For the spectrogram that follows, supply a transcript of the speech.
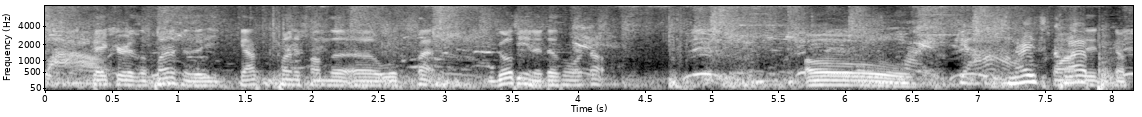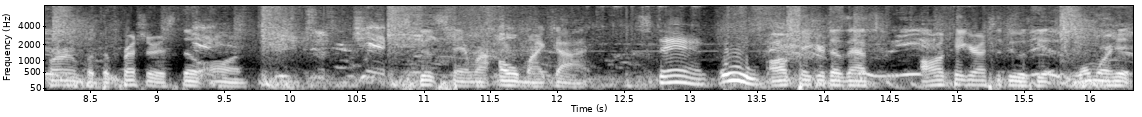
Wow. Kaker isn't punishing it. He got the punish on the uh, with clap. He goes in, it doesn't work out. Oh, God. Nice Twan clap. didn't confirm, but the pressure is still on. Good stand right. Oh my god. Stand. Ooh. All Kaker doesn't have all Kaker has to do is get one more hit.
